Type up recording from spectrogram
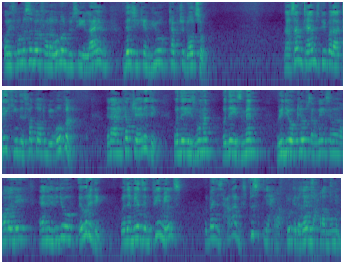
What is permissible for a woman to see live that she can view captured also. Now sometimes people are taking this fatwa to be open. Then I can capture anything. Whether it's woman, whether it's men, video clips, I'm going somewhere on holiday, and his video everything. Whether males and females, but by this haram, explicitly haram. Look at a غير mahram woman.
